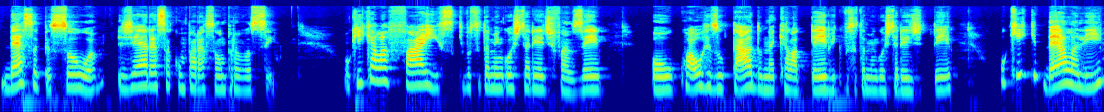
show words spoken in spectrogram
dessa pessoa gera essa comparação para você? O que, que ela faz que você também gostaria de fazer? Ou qual o resultado né, que ela teve que você também gostaria de ter? O que, que dela ali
